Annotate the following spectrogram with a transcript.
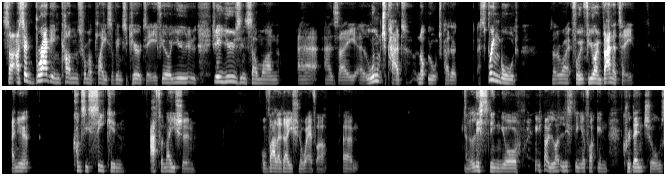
so I said bragging comes from a place of insecurity. If you're you if you're using someone uh, as a, a launch pad, not launch pad, a, a springboard is that the right for for your own vanity, and you're constantly seeking affirmation or validation or whatever, um, and listing your you know like listing your fucking credentials.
